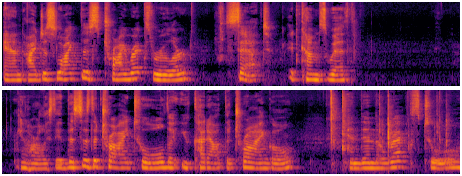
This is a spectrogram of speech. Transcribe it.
And I just like this Tri-Recs ruler set. It comes with, you can hardly see. This is the Tri tool that you cut out the triangle and then the Recs tool,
